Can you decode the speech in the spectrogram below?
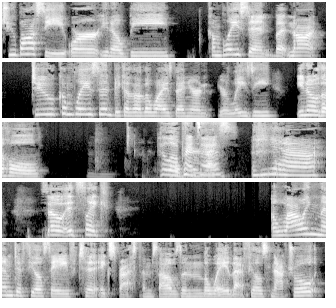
too bossy or you know be complacent but not too complacent because otherwise then you're you're lazy. You know the whole mm-hmm. pillow whole princess. yeah. So it's like allowing them to feel safe to express themselves in the way that feels natural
